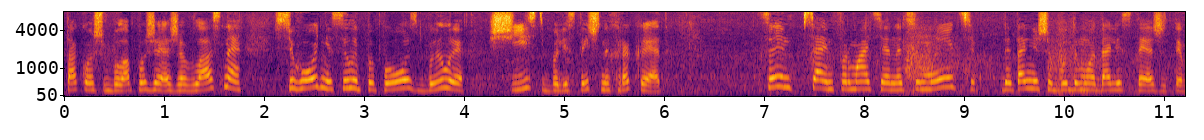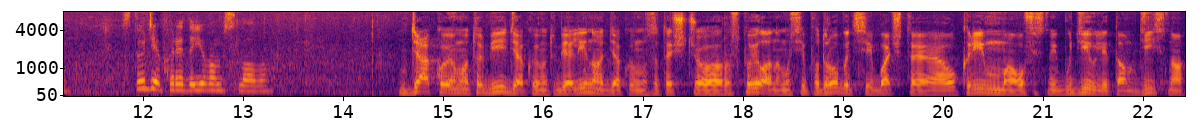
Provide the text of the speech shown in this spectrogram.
також була пожежа. Власне, сьогодні сили ППО збили шість балістичних ракет. Це вся інформація на цю мить. Детальніше будемо далі стежити. Студія передаю вам слово. Дякуємо тобі, дякуємо тобі, Аліно. Дякуємо за те, що розповіла нам усі подробиці. Бачите, окрім офісної будівлі, там дійсно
